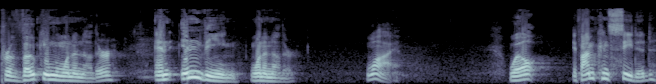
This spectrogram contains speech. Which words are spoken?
provoking one another and envying one another. Why? Well, if I'm conceited,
